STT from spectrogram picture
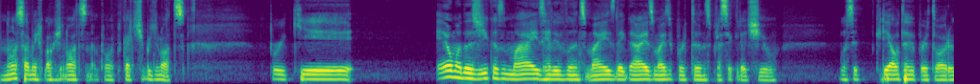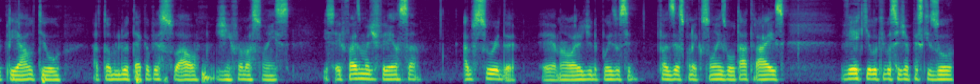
não necessariamente bloco de notas, né, para o aplicativo de notas, porque é uma das dicas mais relevantes, mais legais, mais importantes para ser criativo. Você criar o teu repertório, criar o teu a tua biblioteca pessoal de informações. Isso aí faz uma diferença absurda é, na hora de depois você fazer as conexões, voltar atrás, ver aquilo que você já pesquisou.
